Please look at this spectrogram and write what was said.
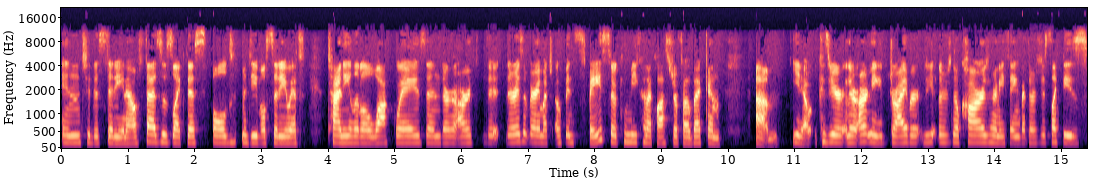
into the city. Now Fez is like this old medieval city with tiny little walkways and there aren't there isn't very much open space so it can be kind of claustrophobic and um you know because you're there aren't any driver there's no cars or anything but there's just like these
